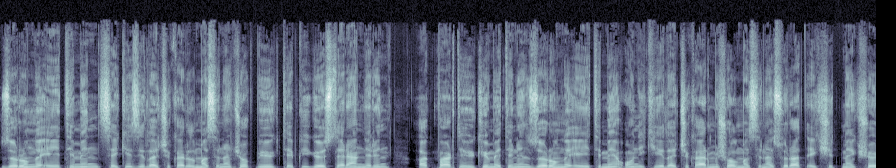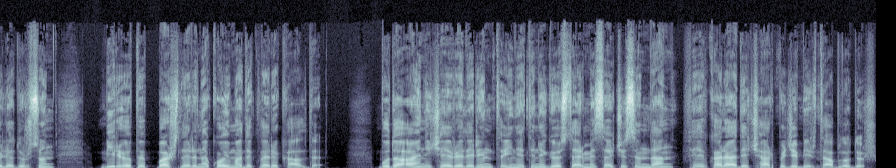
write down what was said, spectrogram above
zorunlu eğitimin 8 yıla çıkarılmasına çok büyük tepki gösterenlerin AK Parti hükümetinin zorunlu eğitimi 12 yıla çıkarmış olmasına surat ekşitmek şöyle dursun, bir öpüp başlarına koymadıkları kaldı. Bu da aynı çevrelerin tıynetini göstermesi açısından fevkalade çarpıcı bir tablodur.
